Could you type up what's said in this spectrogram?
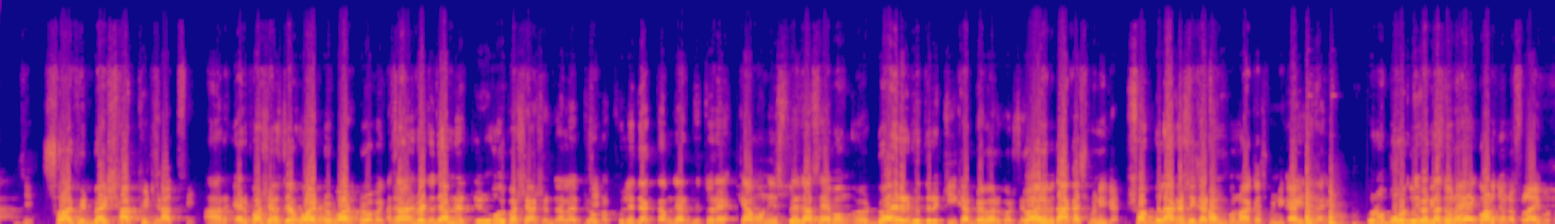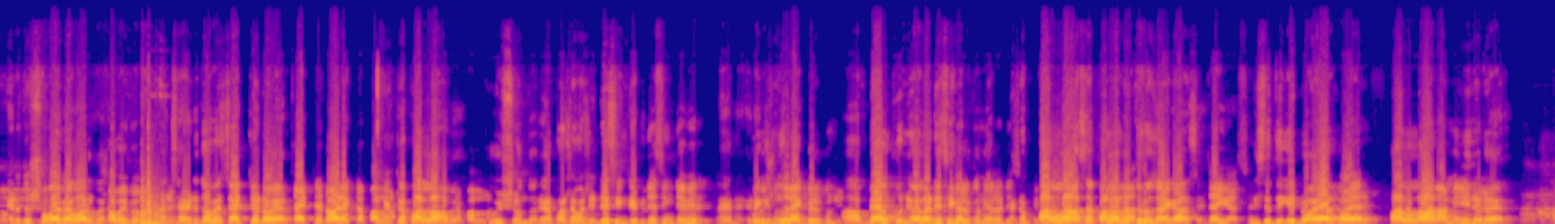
ফিট বাই সাত ফিট ফিট আর এর পাশে হচ্ছে ওয়ার্ড্রোপ। আচ্ছা আমির ভাই যদি আপনি ওই পাশে আসেন তাহলে আমরা খুলে দেখতাম যে এর ভিতরে কেমন স্পেস আছে এবং ডয়ারের ভিতরে কি কাঠ ব্যবহার করছে ডয়ারের ভিতরে আকাশমণি কাঠ। সবগুলো আকাশি কাঠ সম্পূর্ণ আকাশমণি কাঠ। এই যে দেখেন কোনো বোর্ড দিবেন না তো পিছনে ভাই? গর্জনে ফ্লাইবোর্ড হবে। এটা তো সবাই ব্যবহার করে। সবাই ব্যবহার করে। আচ্ছা এটা তো হবে চারটা ডয়ার। চারটে ডয়ার একটা পাল্লা। একটা পাল্লা হবে। খুবই সুন্দর। এর পাশাপাশি ড্রেসিং টেবিল ড্রেসিং টেবিল এটা কিন্তু সুন্দর এক বেলকনি ব্যালকনি ওয়ালা ড্রেসিং ব্যালকনি ওয়ালা ড্রেসিং টেবিল পাল্লা আছে পাল্লার পাল্লা ভিতরেও জায়গা আছে। জায়গা আছে। নিচের দিকে ডয়ার ডয়ার পাল্লা মিনি ডয়ার।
